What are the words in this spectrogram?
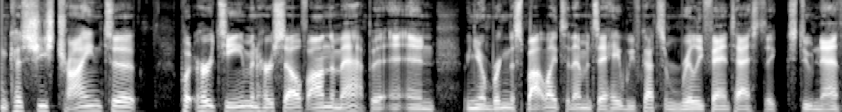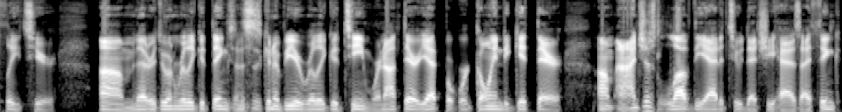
Because she's trying to put her team and herself on the map and, and, you know bring the spotlight to them and say, "Hey, we've got some really fantastic student athletes here." Um, that are doing really good things, and this is going to be a really good team. We're not there yet, but we're going to get there. Um, and I just love the attitude that she has. I think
